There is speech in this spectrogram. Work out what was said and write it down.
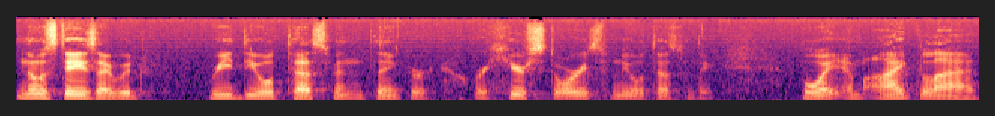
In those days, I would read the Old Testament and think, or, or hear stories from the Old Testament and think, boy, am I glad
